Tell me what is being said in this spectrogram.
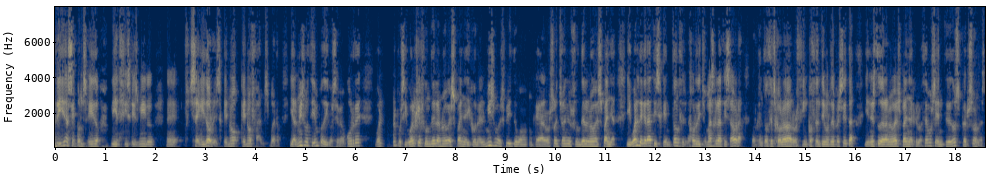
días he conseguido 16.000 eh, seguidores, que no, que no fans. Bueno, y al mismo tiempo digo, se me ocurre, bueno, pues igual que fundé la Nueva España y con el mismo espíritu, aunque a los ocho años fundé la Nueva España, igual de gratis que entonces, mejor dicho, más gratis ahora, porque entonces cobraba los cinco céntimos de peseta y en esto de la Nueva España, que lo hacemos entre dos personas,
